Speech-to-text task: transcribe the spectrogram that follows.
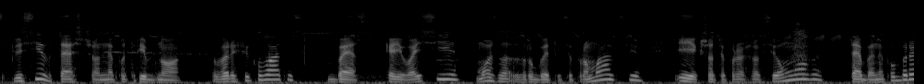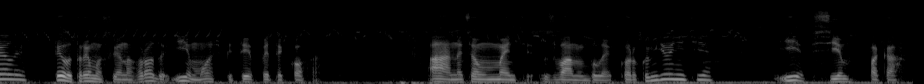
з плюсів те, що не потрібно верифікуватись без KYC, можна зробити цю промоакцію. І якщо ти пройшов всі умови, тебе не побрили, ти отримав свою нагороду і можеш піти пити кофе. А на цьому моменті з вами були Core Community і всім пока.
